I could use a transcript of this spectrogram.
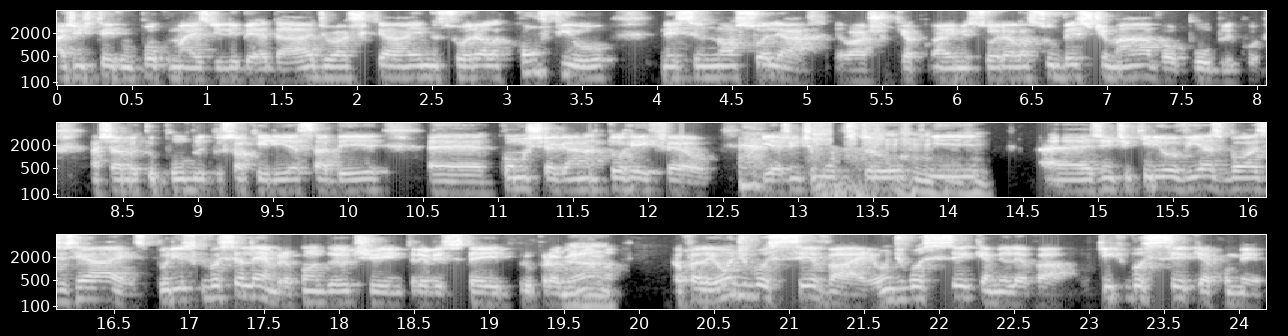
A gente teve um pouco mais de liberdade. Eu acho que a emissora ela confiou nesse nosso olhar. Eu acho que a, a emissora ela subestimava o público, achava que o público só queria saber é, como chegar na Torre Eiffel. E a gente mostrou que a gente queria ouvir as vozes reais. Por isso que você lembra, quando eu te entrevistei para o programa, uhum. Eu falei, onde você vai? Onde você quer me levar? O que, que você quer comer?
